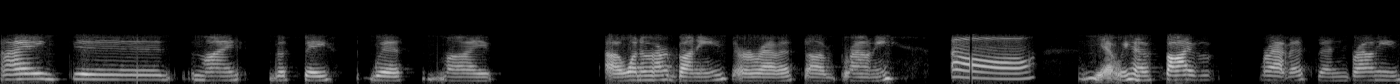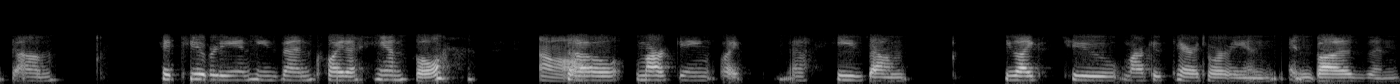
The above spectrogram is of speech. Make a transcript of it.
I did my the space with my uh, one of our bunnies or rabbits, uh, Brownie. Oh. Yeah, we have five rabbits, and Brownie's um, hit puberty, and he's been quite a handful. Oh. So marking like uh, he's um he likes to mark his territory and and buzz and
